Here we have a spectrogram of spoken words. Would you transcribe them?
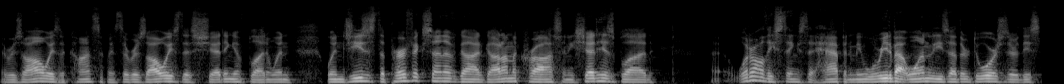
There was always a consequence. There was always this shedding of blood. And when, when Jesus, the perfect Son of God, got on the cross and He shed His blood, what are all these things that happen? I mean, we'll read about one of these other doors. There, this,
